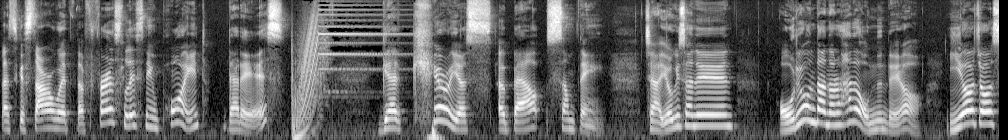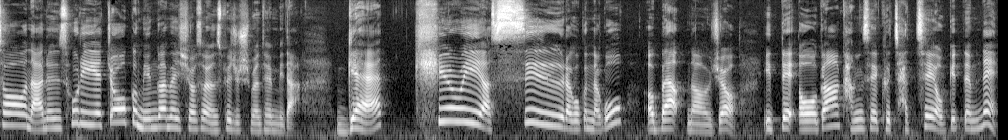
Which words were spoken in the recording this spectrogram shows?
Let's get started with the first listening point that is get curious about something. 자, 여기서는 어려운 단어는 하나 없는데요. 이어져서 나는 소리에 조금 민감해지셔서 연습해 주시면 됩니다. get curious라고 끝나고 about 나오죠. 이때 어가 강세 그 자체에 없기 때문에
